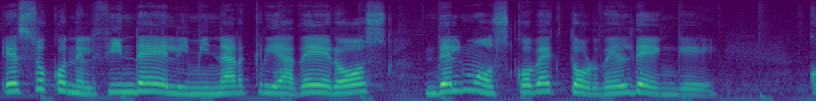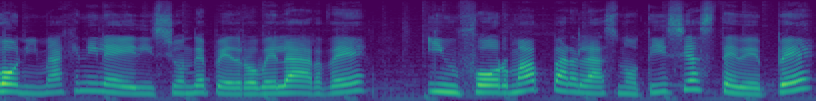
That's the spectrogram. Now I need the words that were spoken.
esto con el fin de eliminar criaderos del mosco vector del dengue. Con imagen y la edición de Pedro Velarde, informa para las noticias TVP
